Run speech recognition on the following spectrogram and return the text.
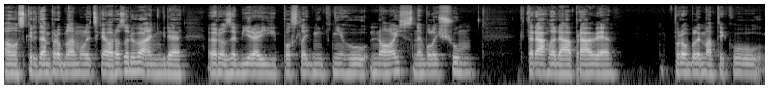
o skrytém problému lidského rozhodování, kde rozebírají poslední knihu Noise neboli Šum, která hledá právě problematiku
